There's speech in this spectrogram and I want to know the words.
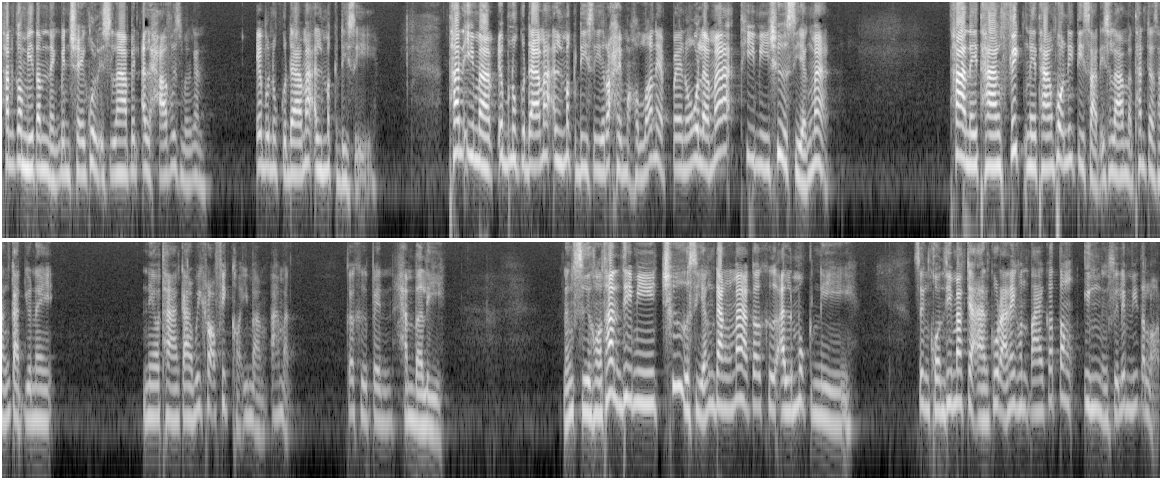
ท่านก็มีตำแหน่งเป็นชัยคุลอิสลามเป็นอัลฮาฟิซเหมือนกันอิบนุกุดามะอัลมักดิซีท่านอิหม่ามอิบนุกุดามะอัลมักดิซีรอฮิมะฮุลลอฮ์เนี่ยเป็นอุลามะที่มีชื่อเสียงมาก ถ้าในทางฟิกในทางพวกนิติศาสตร์อิสลามท่านจะสังกัดอยู่ใน แนวทางการวิเคราะห์ฟิกของอิหม่ามอะหมัดก็คือเป็นฮัมบาลีหนังสือของท่านที่มีชื่อเสียงดังมากก็คืออัลมุกนี ซึ่งคนที่มักจะอ่านกุรานให้คนตายก็ต้องอิงหนังสือเล่มนี้ตลอด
